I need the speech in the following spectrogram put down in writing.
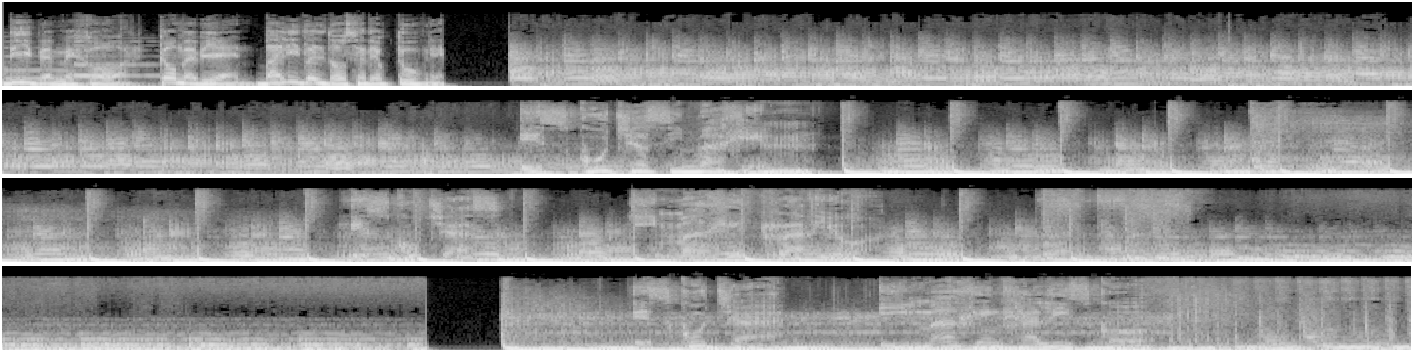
Vive mejor, come bien. Válido el 12 de octubre. Escuchas imagen. Escuchas Imagen Radio. Escucha Imagen Jalisco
